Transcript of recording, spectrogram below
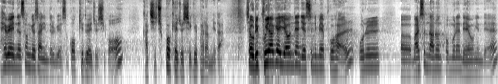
해외에 있는 선교사님들을 위해서 꼭 기도해 주시고 같이 축복해 주시기 바랍니다. 자, 우리 구약에 예언된 예수님의 부활 오늘 어, 말씀 나눈 본문의 내용인데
